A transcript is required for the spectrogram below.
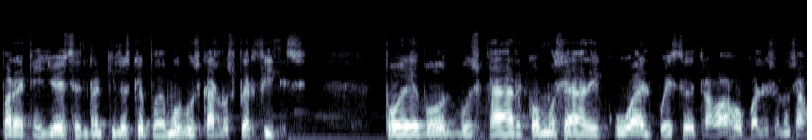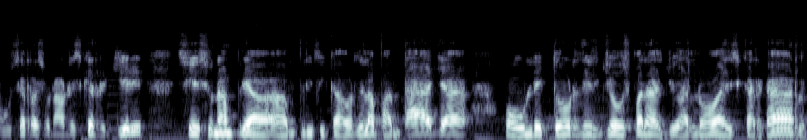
para que ellos estén tranquilos que podemos buscar los perfiles. Podemos buscar cómo se adecua el puesto de trabajo, cuáles son los ajustes razonables que requiere, si es un amplificador de la pantalla o un lector del JOS para ayudarlo a descargar,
